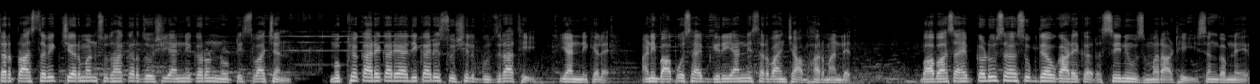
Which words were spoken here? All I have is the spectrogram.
तर प्रास्ताविक चेअरमन सुधाकर जोशी यांनी करून नोटीस वाचन मुख्य कार्यकारी अधिकारी सुशील गुजराथी यांनी केलंय आणि बापूसाहेब गिरी यांनी सर्वांचे आभार मानलेत. बाबासाहेब कडूसह सुखदेव गाडेकर सी न्यूज मराठी संगमनेर.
